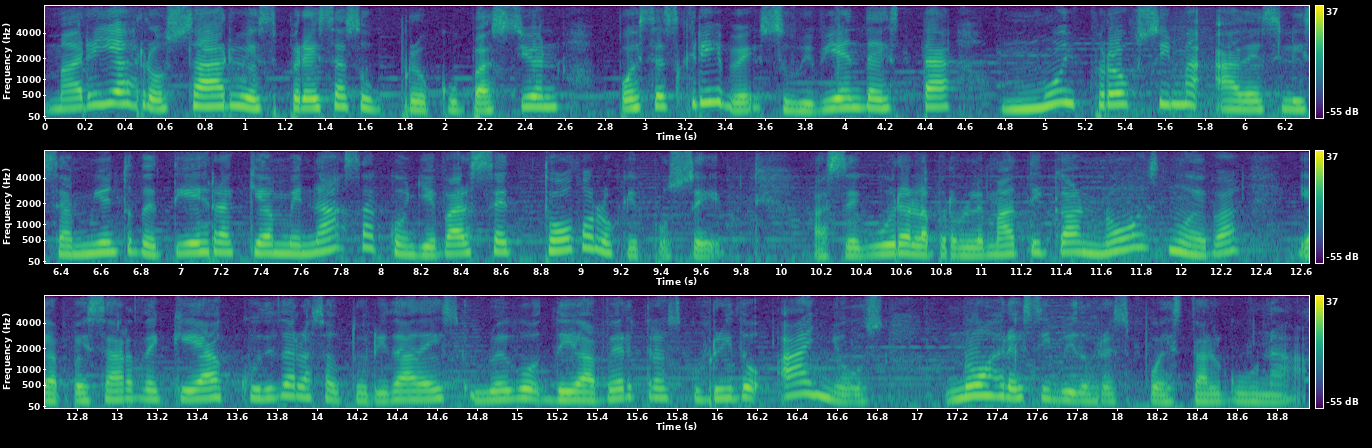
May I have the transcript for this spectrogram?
María Rosario expresa su preocupación, pues escribe, su vivienda está muy próxima a deslizamiento de tierra que amenaza con llevarse todo lo que posee. Asegura la problemática no es nueva y a pesar de que ha acudido a las autoridades luego de haber transcurrido años, no ha recibido respuesta alguna.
